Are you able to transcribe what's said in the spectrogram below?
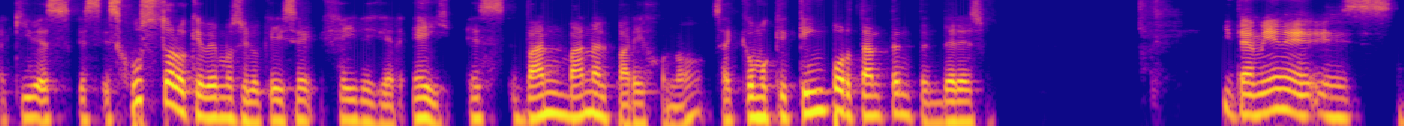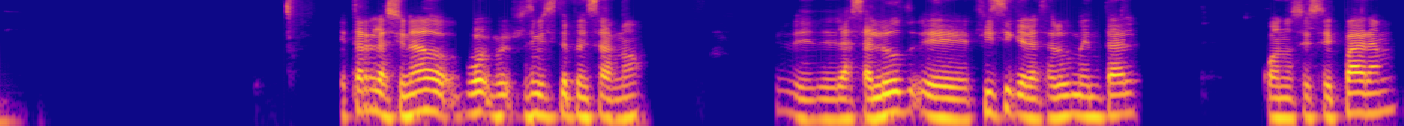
aquí es, es, justo lo que vemos y lo que dice Heidegger. Hey, es, van, van al parejo, ¿no? O sea, como que qué importante entender eso. Y también e, es. Está relacionado, me hiciste pensar, ¿no? De, la salud eh, física y la salud mental, cuando se separan,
